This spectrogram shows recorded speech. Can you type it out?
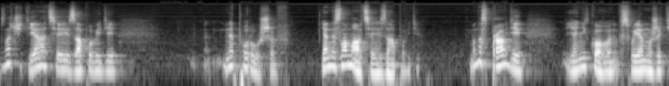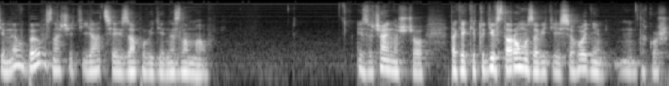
значить я цієї заповіді не порушив. Я не зламав цієї заповіді. Бо насправді я нікого в своєму житті не вбив, значить я цієї заповіді не зламав. І, звичайно, що так як і тоді в Старому Завіті, і сьогодні також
